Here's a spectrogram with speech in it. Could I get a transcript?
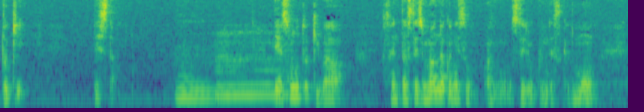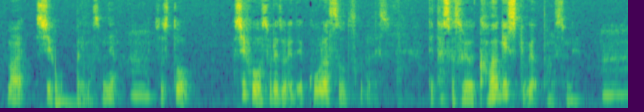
時でした。うん。でその時はセンターステージ真ん中にそうあのステージを置くんですけどもまあ四方ありますよね、そうすると四方それぞれでコーラスを作るんです。で確かそれを川景色をやったんですよね。うん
